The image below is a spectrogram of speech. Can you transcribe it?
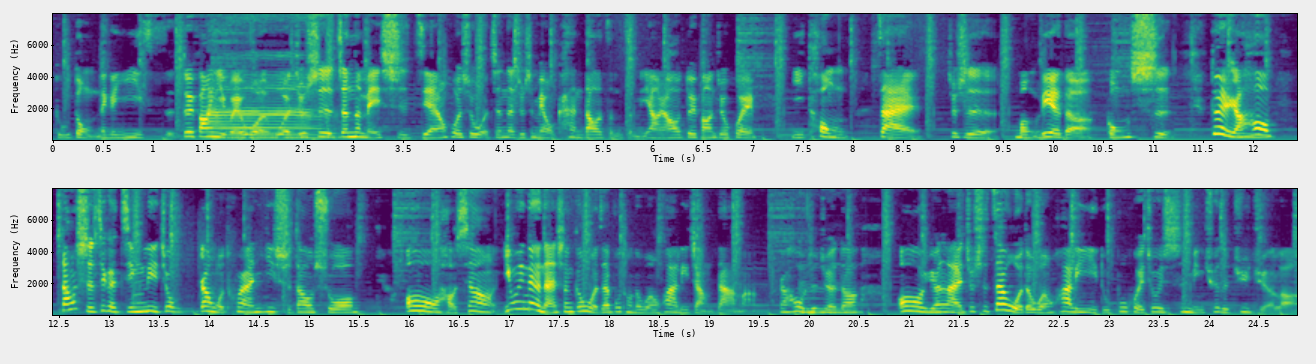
读懂那个意思，对方以为我、啊、我就是真的没时间，或者是我真的就是没有看到怎么怎么样，然后对方就会一通在就是猛烈的攻势。对，然后当时这个经历就让我突然意识到说。哦，好像因为那个男生跟我在不同的文化里长大嘛，然后我就觉得，嗯、哦，原来就是在我的文化里已读不回就是明确的拒绝了，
